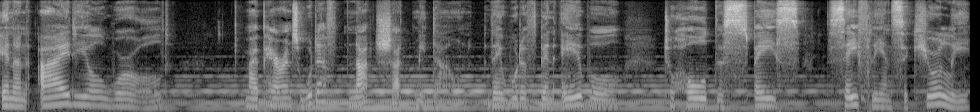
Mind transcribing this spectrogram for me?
In an ideal world, my parents would have not shut me down. They would have been able to hold the space safely and securely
